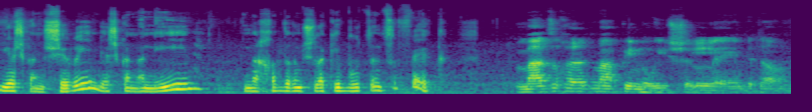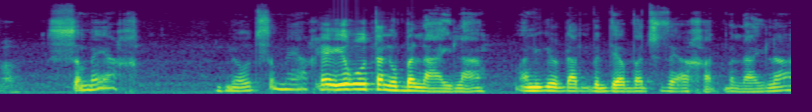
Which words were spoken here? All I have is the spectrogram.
יש כאן שירים, יש כאן עניים, מהחברים של הקיבוץ אין ספק. מה את זוכרת מהפינוי של אה, בית הערבה? שמח, מאוד שמח. העירו אותנו בלילה, אני יודעת בדיעבד שזה היה אחת בלילה.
